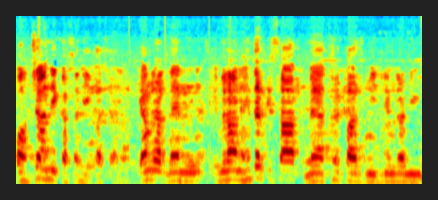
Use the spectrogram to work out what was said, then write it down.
पहुँचाने का तरीका चाहिए। कैमरा मैन इमरान हैदर के साथ, मैं अथर काजमी लखनऊ।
